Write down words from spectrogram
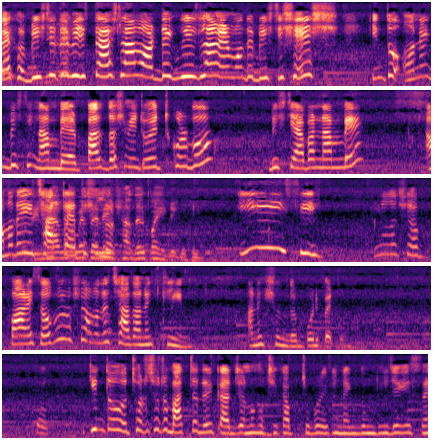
দেখো বৃষ্টিতে ভিজতে আসলাম অর্ধেক ভিজলাম এর মধ্যে বৃষ্টি শেষ। কিন্তু অনেক বৃষ্টি নামবে আর পাঁচ দশ মিনিট ওয়েট করব বৃষ্টি আবার নামবে। আমাদের এই ছাদটা এত সুন্দর। ছাদের পানি দেখে ইসি! সব পাড়াইছে অবশ্য আমাদের ছাদ অনেক ক্লিন অনেক সুন্দর পরিপাটি। তো কিন্তু ছোট ছোট বাচ্চাদের কার জন্য হচ্ছে কাপড় চোপড় এখানে একদম ভিজে গেছে?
